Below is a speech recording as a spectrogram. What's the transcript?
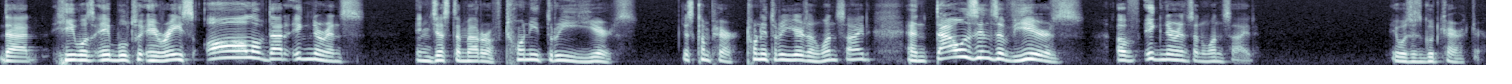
that he was able to erase all of that ignorance in just a matter of 23 years. Just compare 23 years on one side and thousands of years of ignorance on one side. It was his good character.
